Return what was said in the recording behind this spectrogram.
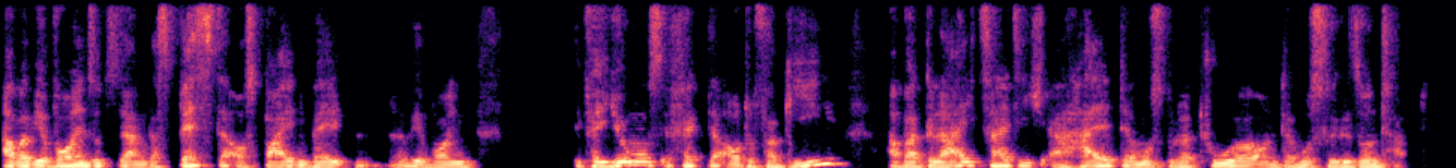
Aber wir wollen sozusagen das Beste aus beiden Welten. Ne. Wir wollen Verjüngungseffekte Autophagie, aber gleichzeitig Erhalt der Muskulatur und der Muskelgesundheit.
